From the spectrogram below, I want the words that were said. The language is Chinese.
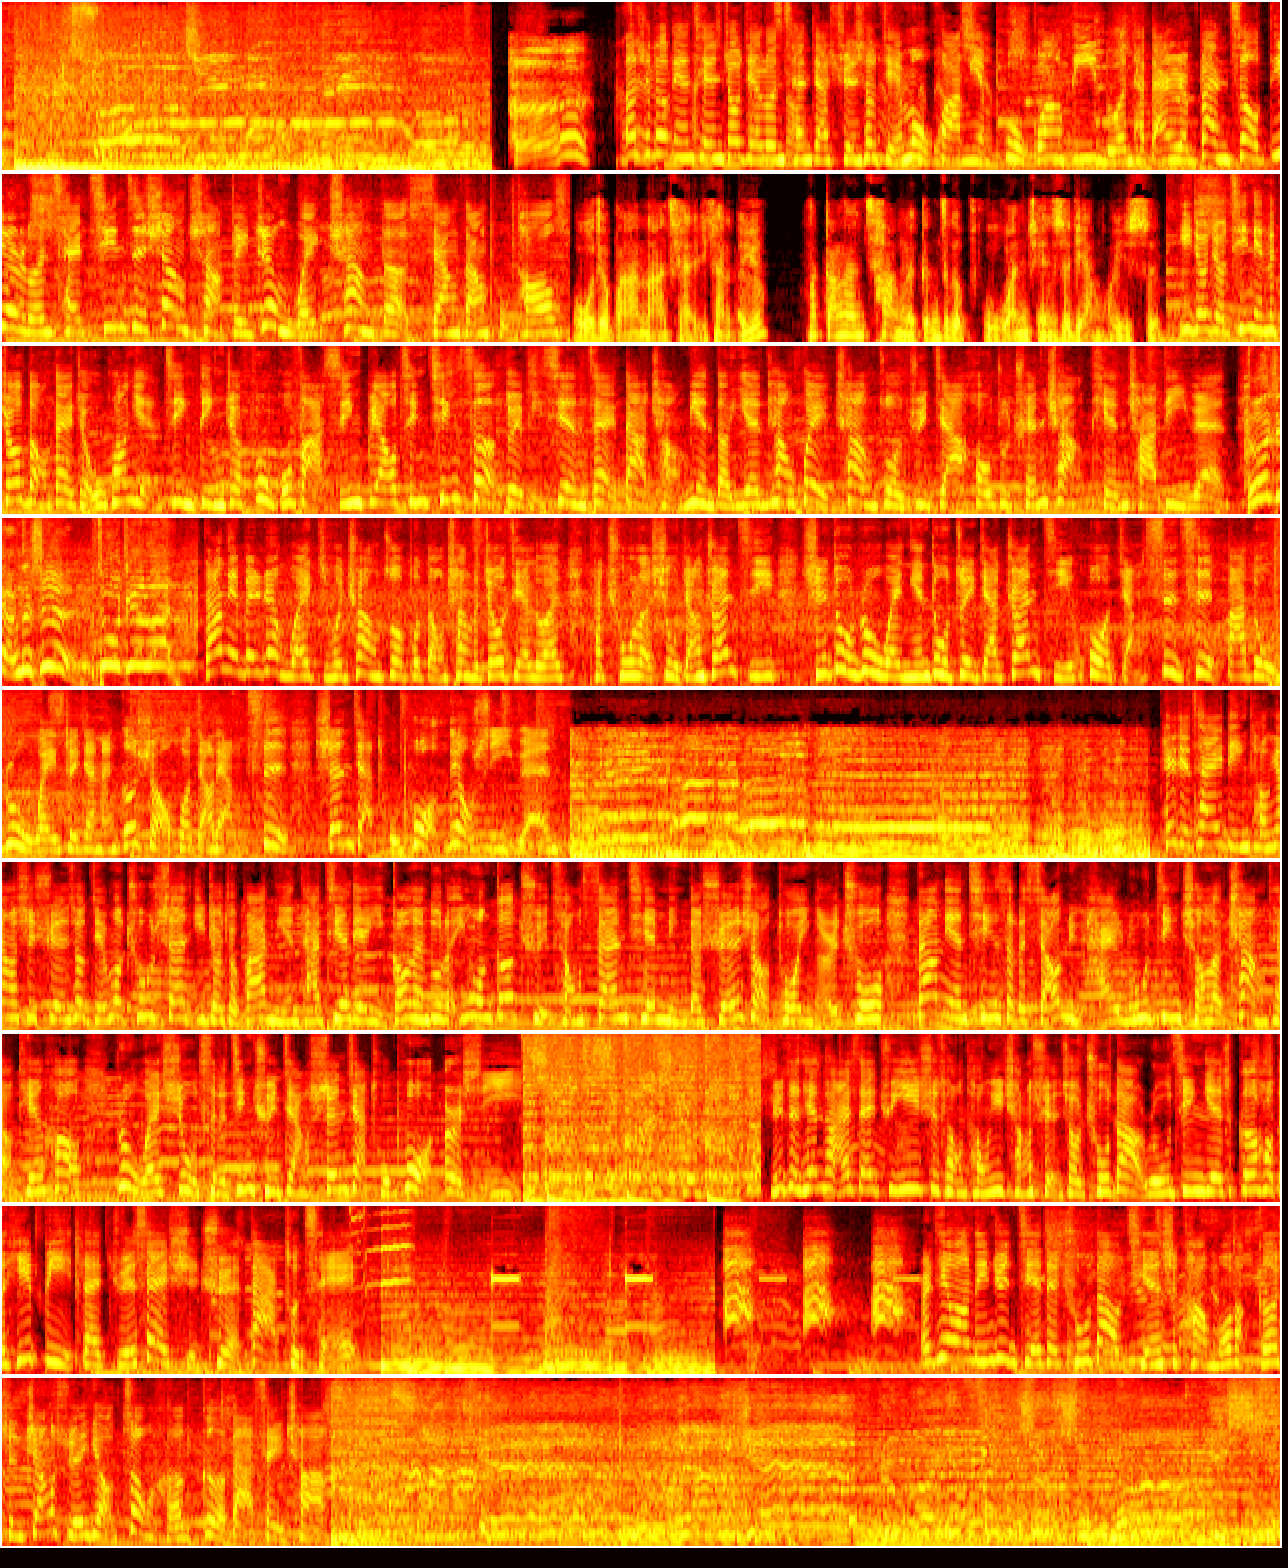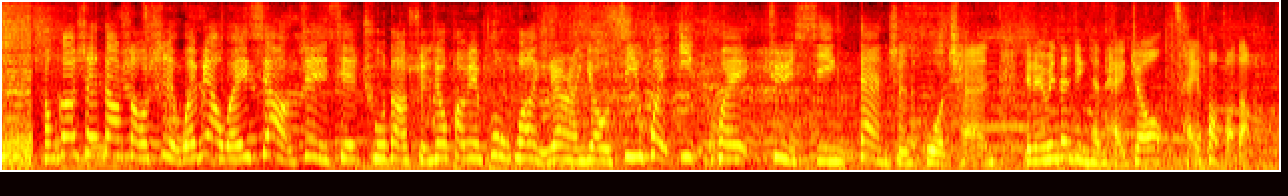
二十六年前，周杰伦参加选秀节目，画面曝光。第一轮他担任伴奏，第二轮才亲自上场，被认为唱的相当普通。我就把它拿起来一看，哎呦！他刚刚唱的跟这个谱完全是两回事。一九九七年的周董戴着无框眼镜，顶着复古发型，表情青涩，对比现在大场面的演唱会，唱作俱佳，hold 住全场，天差地远。得奖的是周杰伦。当年被认为只会创作不懂唱的周杰伦，他出了十五张专辑，十度入围年度最佳专辑，获奖四次，八度入围最佳男歌手，获奖两次，身价突破六十亿元。佩姐蔡依林同样是选秀节目出身，一九九八年，她接连以高难度的英文歌曲从三千名的选手脱颖而出。当年青涩的小女孩，如今成了唱跳天后，入围十五次的金曲奖，身价突破二十亿。女子天团 S.H.E 是从同一场选秀出道，如今也是歌后的 Hebe，在决赛时却大吐槽。而天王林俊杰在出道前是靠模仿歌神张学友，纵合各大赛场。从歌声到手势，惟妙惟肖，这些出道选秀画面曝光，也让人有机会一窥巨星诞生的过程。点连云登景城台中采访报道。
